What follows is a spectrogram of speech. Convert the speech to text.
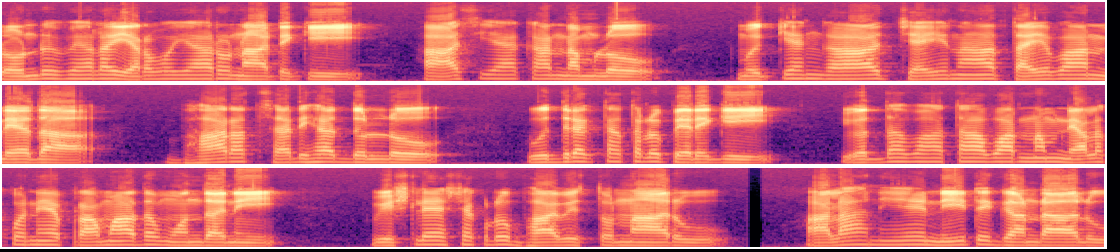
రెండు వేల ఇరవై ఆరు నాటికి ఆసియా ఖండంలో ముఖ్యంగా చైనా తైవాన్ లేదా భారత్ సరిహద్దుల్లో ఉద్రిక్తతలు పెరిగి యుద్ధ వాతావరణం నెలకొనే ప్రమాదం ఉందని విశ్లేషకులు భావిస్తున్నారు. అలానే నీటి గండాలు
